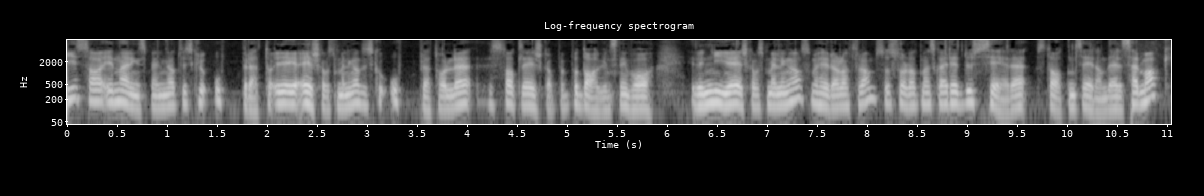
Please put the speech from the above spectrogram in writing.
vi sa i næringsmeldinga at vi skulle opprettholde, eierskapsmeldinga at vi skulle opprettholde statlig eierskapet på dagens nivå. I den nye eierskapsmeldinga som Høyre har lagt fram, så står det at man skal redusere statens eierandel. Cermaq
